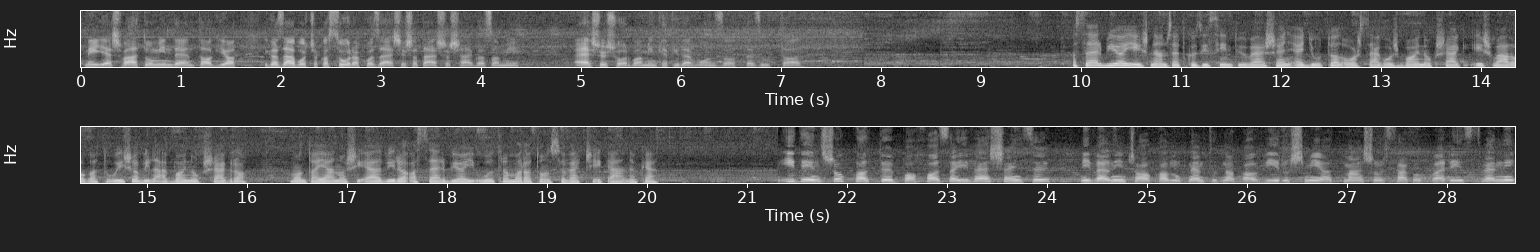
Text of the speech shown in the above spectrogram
négyes váltó minden tagja, igazából csak a szórakozás és a társaság az, ami elsősorban minket ide vonzott ezúttal. A szerbiai és nemzetközi szintű verseny egyúttal országos bajnokság és válogató is a világbajnokságra, mondta Jánosi Elvira, a Szerbiai Ultramaraton Szövetség elnöke. Idén sokkal több a hazai versenyző, mivel nincs alkalmuk, nem tudnak a vírus miatt más országokban részt venni,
